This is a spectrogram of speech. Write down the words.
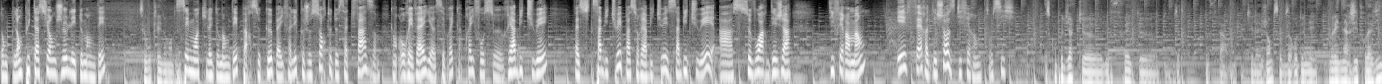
Donc l'amputation, je l'ai demandé. C'est vous qui l'avez demandé C'est moi qui l'ai demandé parce que ben, il fallait que je sorte de cette phase. Quand, au réveil, c'est vrai qu'après, il faut se réhabituer, enfin, s'habituer, pas se réhabituer, s'habituer à se voir déjà différemment et faire des choses différentes aussi. Est-ce qu'on peut dire que le fait de, de vous être, de faire amputer la jambe, ça vous a redonné de l'énergie pour la vie?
